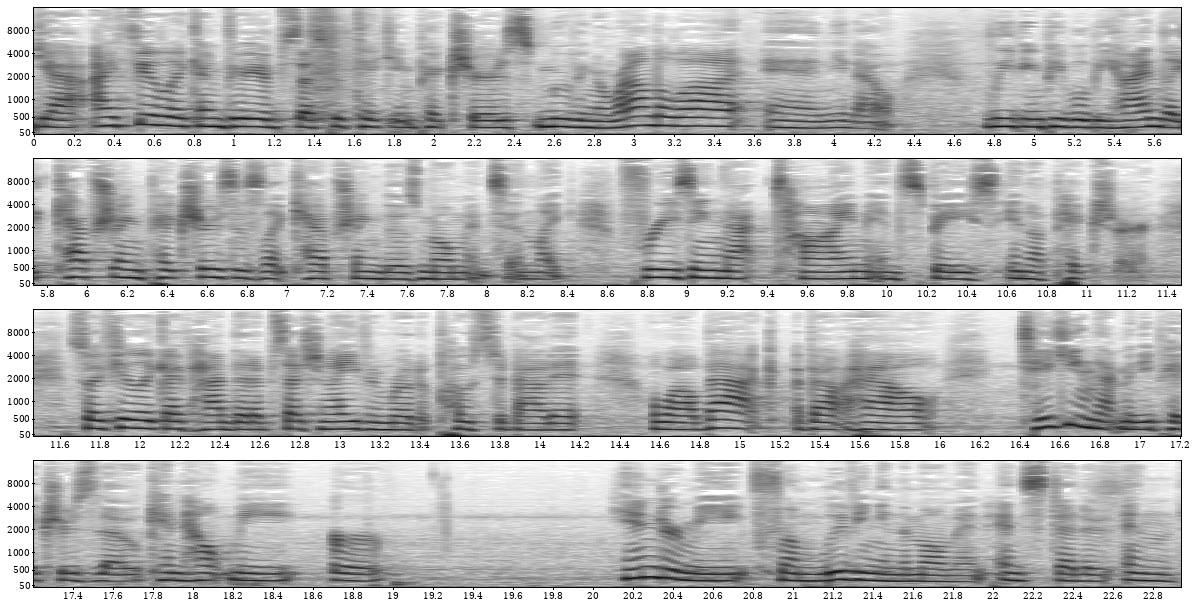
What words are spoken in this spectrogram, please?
Yeah, I feel like I'm very obsessed with taking pictures, moving around a lot, and, you know, leaving people behind. Like, capturing pictures is like capturing those moments and, like, freezing that time and space in a picture. So I feel like I've had that obsession. I even wrote a post about it a while back about how taking that many pictures, though, can help me or hinder me from living in the moment instead of, and,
